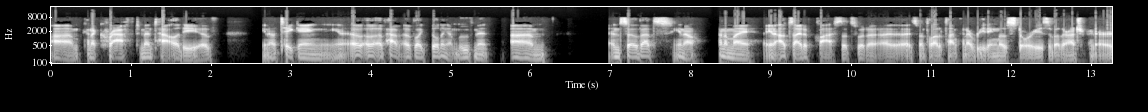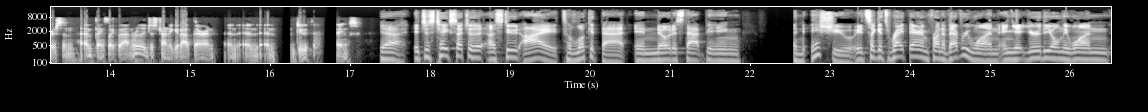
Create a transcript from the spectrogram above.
um, kind of craft mentality of you know taking you know, of of, of like building a movement. Um, and so that's you know kind of my you know outside of class that's what I, I, spent a lot of time kind of reading those stories of other entrepreneurs and, and things like that and really just trying to get out there and and, and, and do things yeah it just takes such an astute eye to look at that and notice that being an issue it's like it's right there in front of everyone and yet you're the only one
